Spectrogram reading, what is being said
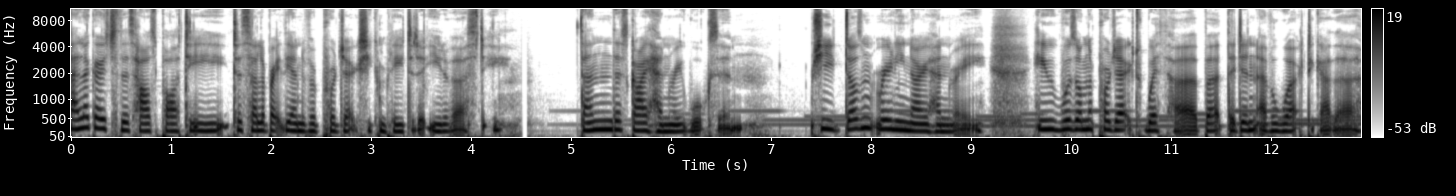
Ella goes to this house party to celebrate the end of a project she completed at university. Then this guy Henry walks in, she doesn't really know Henry. He was on the project with her, but they didn't ever work together.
